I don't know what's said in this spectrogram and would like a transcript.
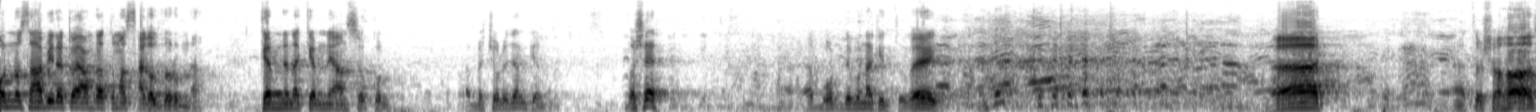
অন্য সাহাবিরা কয় আমরা তোমার ছাগল ধরুম না। কেমনে না কেমনে আনছো কোন আপনি চলে যান কেন? হ্যাঁ, ভোট দেব না কিন্তু এই। এত সহজ।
